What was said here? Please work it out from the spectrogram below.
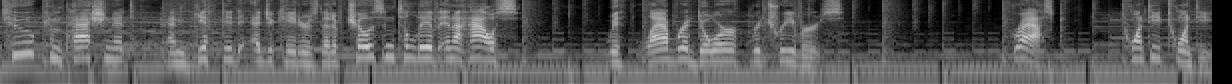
two compassionate and gifted educators that have chosen to live in a house with Labrador retrievers. GRASP 2020.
